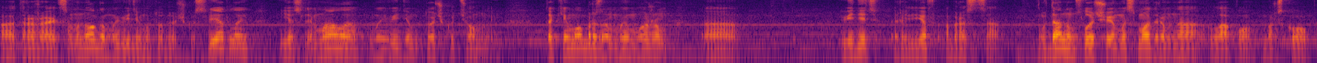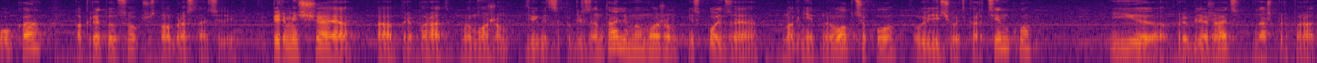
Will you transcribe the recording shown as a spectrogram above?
отражается много, мы видим эту точку светлой, если мало, мы видим точку темной. Таким образом, мы можем видеть рельеф образца. В данном случае мы смотрим на лапу морского паука, покрытую сообществом обрастателей. Перемещая э, препарат, мы можем двигаться по горизонтали, мы можем, используя магнитную оптику, увеличивать картинку и приближать наш препарат.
